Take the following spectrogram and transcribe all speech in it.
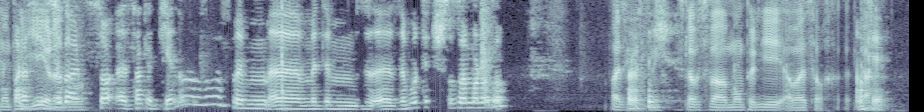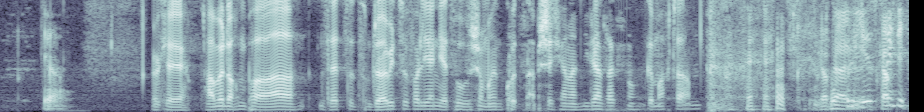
War das Montpellier nicht sogar oder so. so, äh, Saint-Etienne oder sowas? Mit dem, äh, mit dem äh, Sevutic zusammen oder so? Weiß ich das nicht. Ich glaube, es war Montpellier, aber ist auch egal. Okay. Ja. Okay, haben wir noch ein paar Sätze zum Derby zu verlieren, jetzt wo wir schon mal einen kurzen Abstecher nach Niedersachsen gemacht haben? Es gab ja Montpellier es ist gab, richtig.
